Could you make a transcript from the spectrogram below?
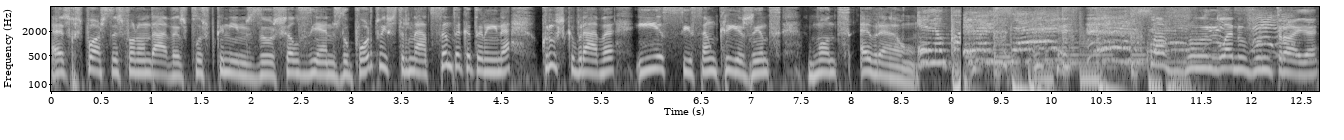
As respostas foram dadas pelos pequeninos dos Salesianos do Porto, Externato Santa Catarina, Cruz Quebrada e Associação Cria Gente Monte Abraão. Eu não Lá, lá no fundo de Troia,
